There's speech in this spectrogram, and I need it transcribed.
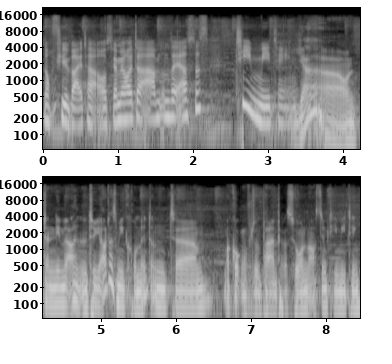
noch viel weiter aus. Wir haben ja heute Abend unser erstes Team-Meeting. Ja, und dann nehmen wir auch, natürlich auch das Mikro mit und ähm, mal gucken, so ein paar Impressionen aus dem Teammeeting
